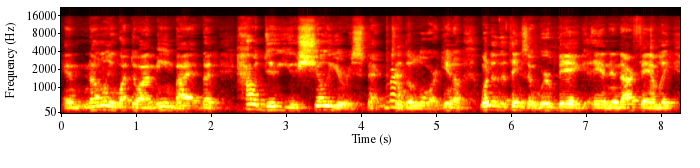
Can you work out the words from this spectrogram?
and not only what do I mean by it, but how do you show your respect right. to the Lord? You know, one of the things that we're big in in our family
